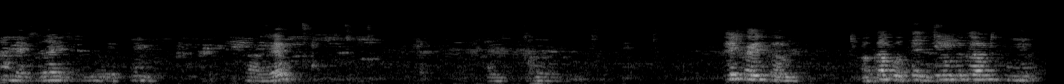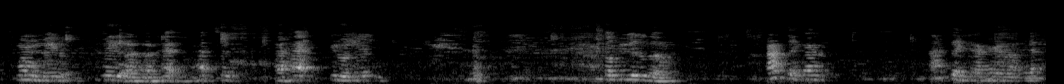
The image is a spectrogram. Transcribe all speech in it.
I'm back to that. Mm. Oh. It's crazy. A couple of things, years ago, Mm. Mama made made a, a hat, a hat, a hat, you know. A couple years ago. I think I, I think I heard about that.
